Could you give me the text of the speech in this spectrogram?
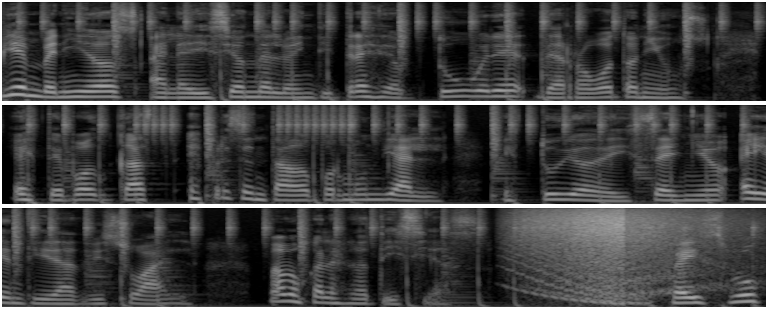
Bienvenidos a la edición del 23 de octubre de Roboto News. Este podcast es presentado por Mundial, estudio de diseño e identidad visual. Vamos con las noticias. Facebook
